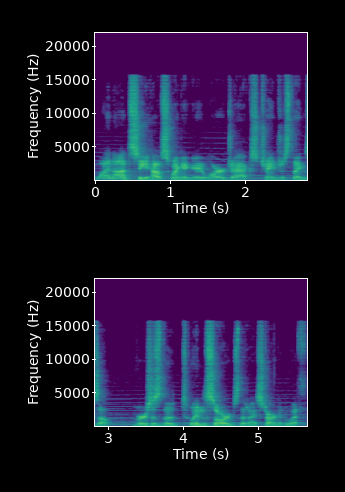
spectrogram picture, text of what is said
Why not see how swinging a large axe changes things up versus the twin swords that I started with?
